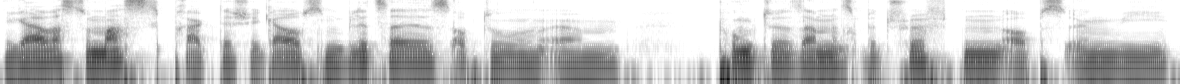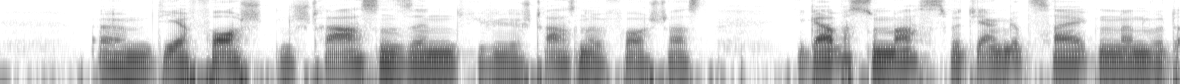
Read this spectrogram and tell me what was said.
egal was du machst, praktisch, egal ob es ein Blitzer ist, ob du ähm, Punkte sammelst mit Driften, ob es irgendwie ähm, die erforschten Straßen sind, wie viele Straßen du erforscht hast. Egal was du machst, wird dir angezeigt und dann wird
